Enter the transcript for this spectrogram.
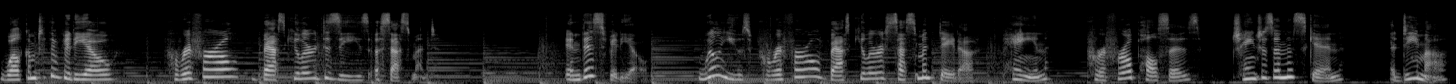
Welcome to the video, Peripheral Vascular Disease Assessment. In this video, we'll use peripheral vascular assessment data, pain, peripheral pulses, changes in the skin, edema,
